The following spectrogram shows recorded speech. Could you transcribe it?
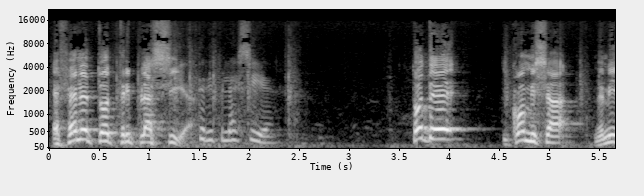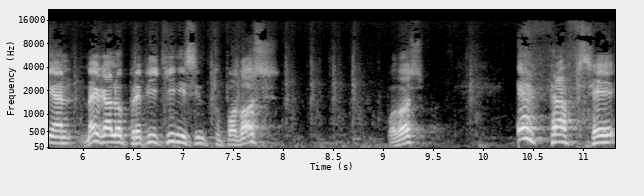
εφαίνεται το τριπλασία. Τριπλασία. Τότε η κόμισα με μια μεγάλο πρεπή κίνηση του ποδός, ποδός έθραυσε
